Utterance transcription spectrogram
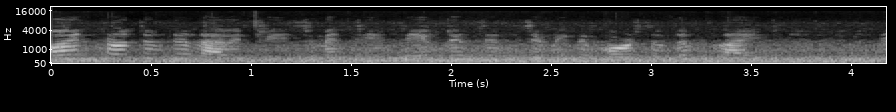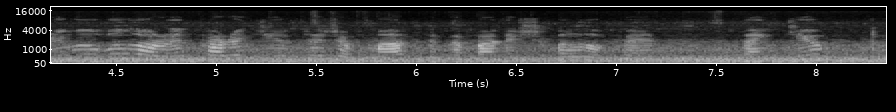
or in front of the lavatories to maintain safe distance during the course of the flight. Removal or incorrect usage of mask is a punishable offense. Thank you.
